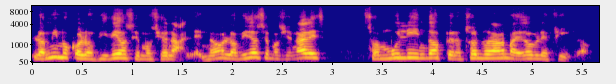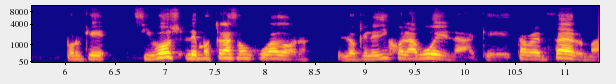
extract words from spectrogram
lo mismo con los videos emocionales, ¿no? Los videos emocionales son muy lindos, pero son un arma de doble filo, porque si vos le mostrás a un jugador lo que le dijo la abuela, que estaba enferma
